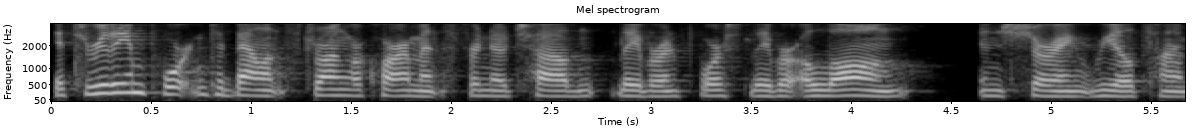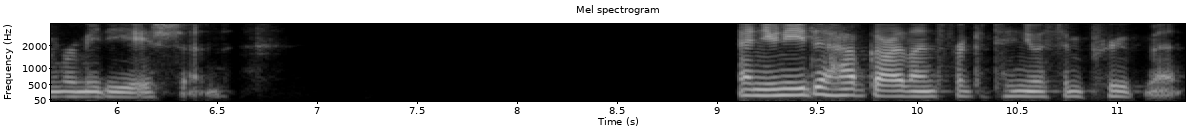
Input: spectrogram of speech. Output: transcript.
It's really important to balance strong requirements for no child labor and forced labor along ensuring real-time remediation. And you need to have guidelines for continuous improvement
